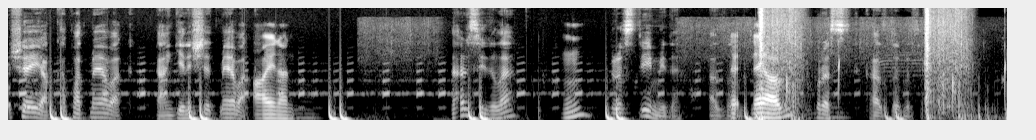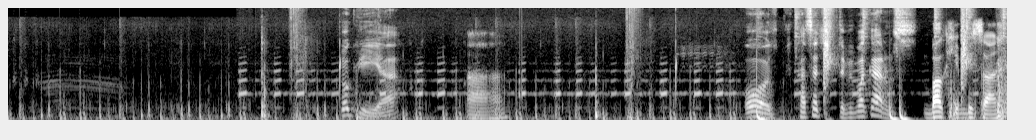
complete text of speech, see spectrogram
e, şey yap, kapatmaya bak. Yani genişletmeye bak. Aynen. Neresiydi lan? Hı? Burası değil miydi? Ne, Kazdığımız. ne abi? Burası kazdığımız. Çok iyi ya. Aha. O kasa çıktı bir bakar mısın? Bakayım bir saniye.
